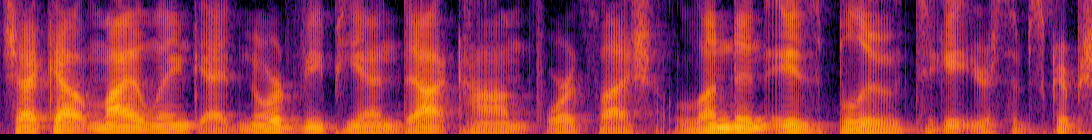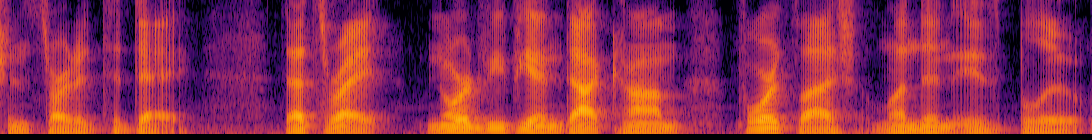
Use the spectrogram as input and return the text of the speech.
Check out my link at nordvpn.com forward slash London is blue to get your subscription started today. That's right, nordvpn.com forward slash London is blue.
